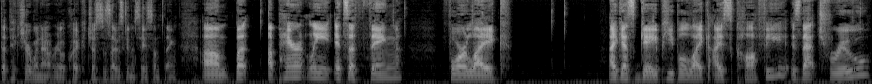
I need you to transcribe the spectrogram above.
the picture went out real quick, just as I was gonna say something. Um, but apparently, it's a thing for like, I guess gay people like iced coffee. Is that true?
